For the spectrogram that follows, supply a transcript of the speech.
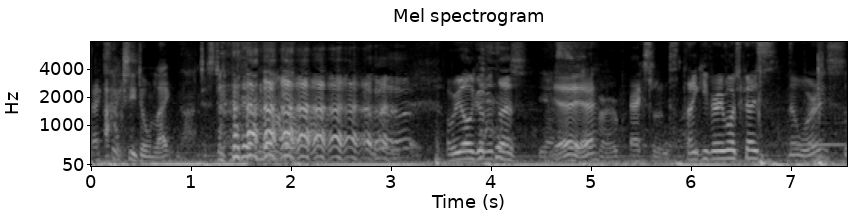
I actually don't like no, just Are we all good with that? Yes. yeah, yeah. Verb. Excellent. Thank you very much, guys. No worries.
